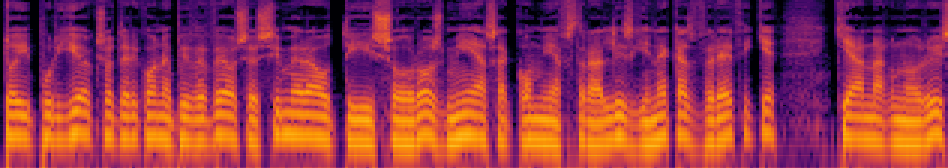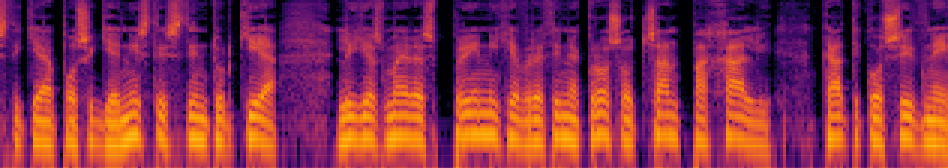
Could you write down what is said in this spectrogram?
Το Υπουργείο Εξωτερικών επιβεβαίωσε σήμερα ότι η σωρός μίας ακόμη Αυστραλής γυναίκας βρέθηκε και αναγνωρίστηκε από συγγενείς της στην Τουρκία. Λίγες μέρες πριν είχε βρεθεί νεκρός ο Τσάν Παχάλη, κάτοικος Σίδνη.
